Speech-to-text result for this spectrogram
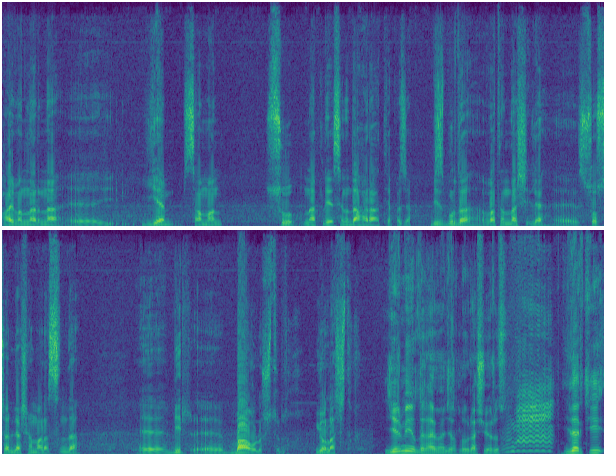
Hayvanlarına yem, saman, su nakliyesini daha rahat yapacak. Biz burada vatandaş ile e, sosyal yaşam arasında e, bir e, bağ oluşturduk, yol açtık. 20 yıldır hayvancılıkla uğraşıyoruz. İleriki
